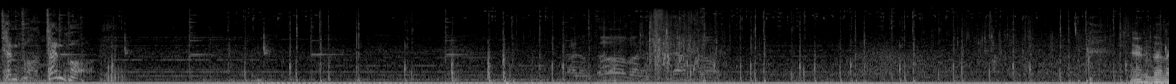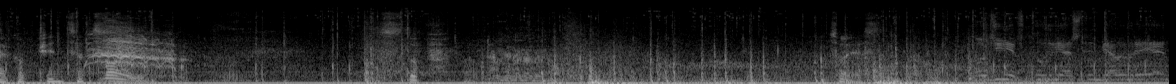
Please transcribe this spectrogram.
Tempo, tempo! Daleko? 500 Wolniej. stóp. Dobra. Co jest? Ludzi nie wkurwiasz tym białym ryjem?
